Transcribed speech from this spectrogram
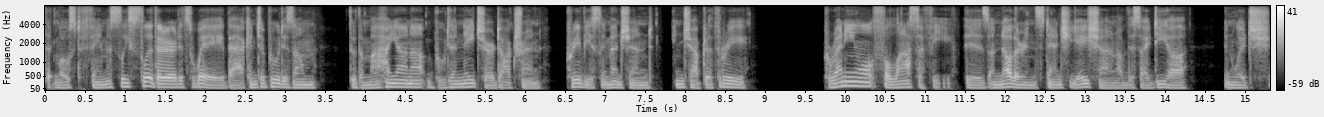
that most famously slithered its way back into Buddhism through the Mahayana Buddha nature doctrine previously mentioned in Chapter 3. Perennial philosophy is another instantiation of this idea in which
